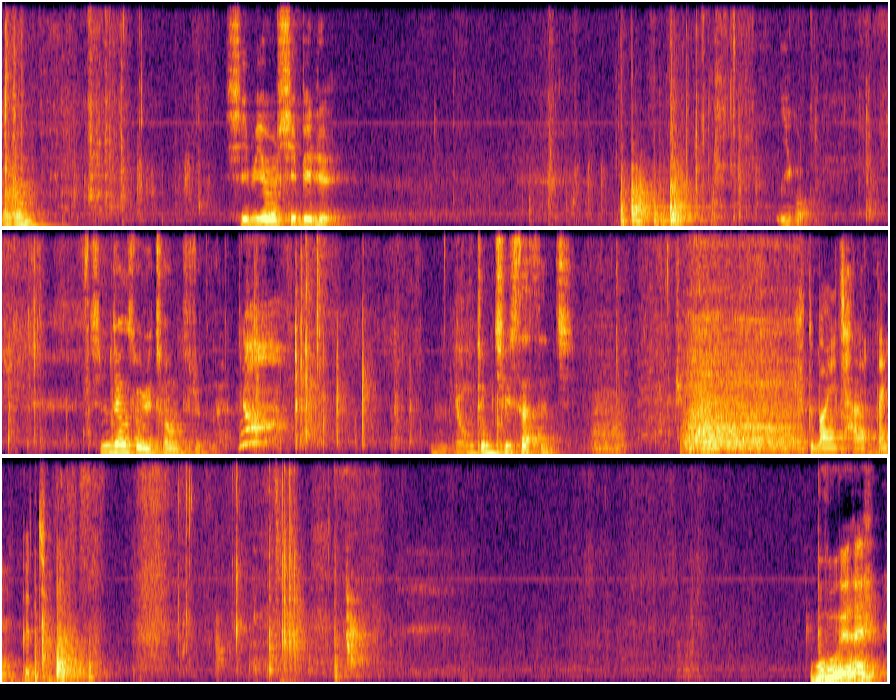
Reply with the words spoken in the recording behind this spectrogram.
다음 12월 11일 이거 심장 소리 처음 들은 날 음, 0.74cm 그래도 많이 자랐다니, 그쵸? 뭐야?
